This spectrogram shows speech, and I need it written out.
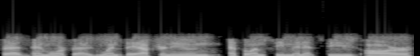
Fed and more Fed. Wednesday afternoon, FOMC minutes. These are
